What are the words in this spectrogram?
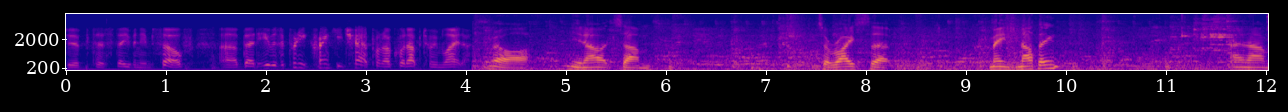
to, to Steven himself. but he was a pretty cranky chap when I caught up to him later. Well, you know, it's um, it's a race that means nothing, and um,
